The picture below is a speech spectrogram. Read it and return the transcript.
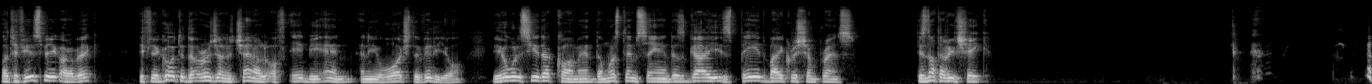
But if you speak Arabic, if you go to the original channel of ABN and you watch the video, you will see the comment, the Muslim saying this guy is paid by Christian Prince. He's not a real sheikh.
